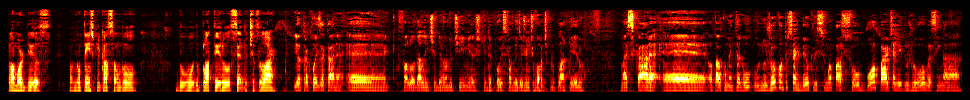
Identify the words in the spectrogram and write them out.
Pelo amor de Deus. Não, não tem explicação do, do, do Plateiro sendo titular. E outra coisa, cara, é falou da lentidão do time, acho que depois talvez a gente volte pro plateiro. Mas, cara, é... eu tava comentando, no jogo contra o CRB, o Criciúma passou boa parte ali do jogo, assim, na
